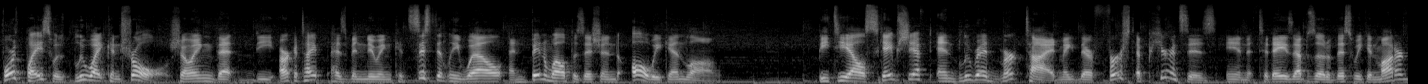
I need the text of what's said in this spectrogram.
Fourth place was Blue White Control, showing that the archetype has been doing consistently well and been well positioned all weekend long. BTL Scapeshift and Blue Red Murktide made their first appearances in today's episode of This Week in Modern.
